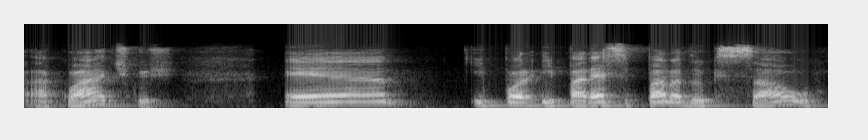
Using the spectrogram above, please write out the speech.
aquáticos, é, e, e parece paradoxal,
